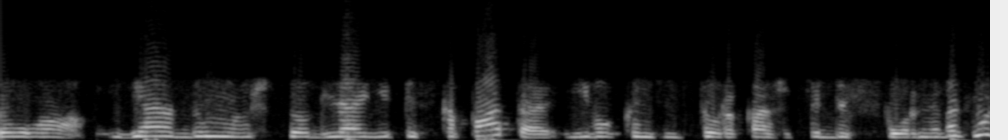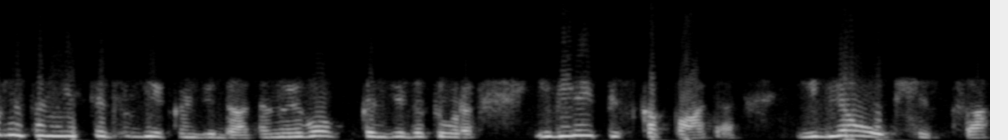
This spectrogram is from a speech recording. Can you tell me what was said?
что я думаю, что для епископата его кандидатура кажется бесспорной. Возможно, там есть и другие кандидаты, но его кандидатура и для епископата, и для общества.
